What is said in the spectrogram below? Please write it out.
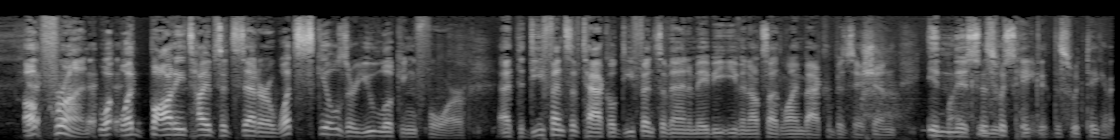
up front, what what body types, et cetera, what skills are you looking for at the defensive tackle, defensive end, and maybe even outside linebacker position in Mike, this this would scheme? take it. This would take an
